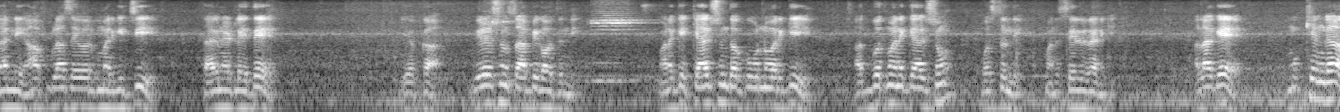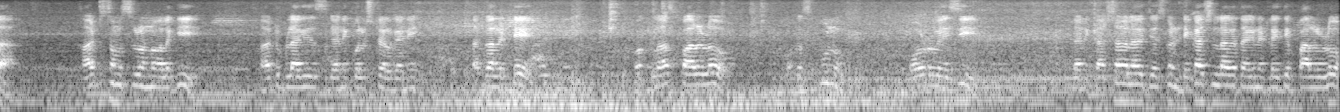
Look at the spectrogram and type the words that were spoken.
దాన్ని హాఫ్ గ్లాస్ అయ్యే వరకు మరిగించి తాగినట్లయితే ఈ యొక్క విరేషం సాపిక అవుతుంది. మనకి కాల్షియం తక్కువ ఉన్న వారికి అద్భుతమైన కాల్షియం వస్తుంది మన శరీరానికి. అలాగే ముఖ్యంగా హార్ట్ సమస్యలు ఉన్న వాళ్ళకి హార్ట్ బ్లాకేజెస్ కానీ కొలెస్ట్రాల్ కానీ తగ్గాలంటే ఒక గ్లాస్ పాలలో ఒక స్పూను పౌడర్ వేసి దాన్ని కషాయాలాగా చేసుకొని డికాషన్ లాగా తాగినట్లయితే పాలలో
